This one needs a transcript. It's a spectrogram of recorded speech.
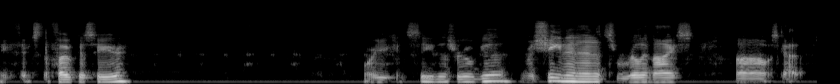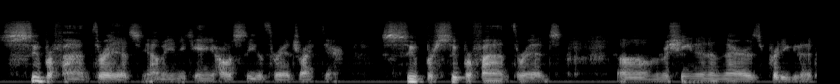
Let me fix the focus here where you can see this real good. Machining in it's really nice. Uh, it's got super fine threads. I mean, you can't hardly see the threads right there. Super, super fine threads. Um, the machining in there is pretty good.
